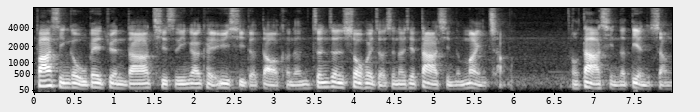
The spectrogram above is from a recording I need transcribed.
发行个五倍券，大家其实应该可以预习得到，可能真正受惠者是那些大型的卖场哦，大型的电商，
